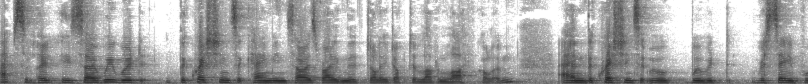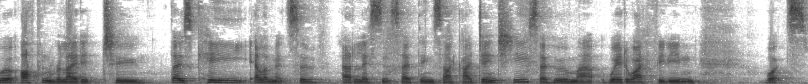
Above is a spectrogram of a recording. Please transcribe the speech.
Absolutely. So we would the questions that came in. So I was writing the Dolly Doctor Love and Life column, and the questions that we, we would receive were often related to those key elements of adolescence. So things like identity. So who am I? Where do I fit in? What's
